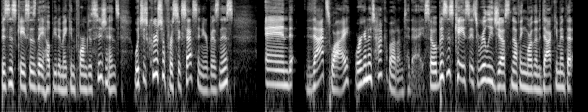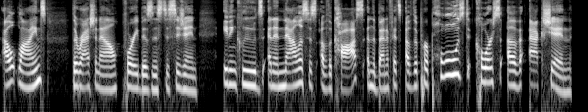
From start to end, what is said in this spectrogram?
Business cases, they help you to make informed decisions, which is crucial for success in your business. And that's why we're going to talk about them today. So, a business case is really just nothing more than a document that outlines the rationale for a business decision. It includes an analysis of the costs and the benefits of the proposed course of action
